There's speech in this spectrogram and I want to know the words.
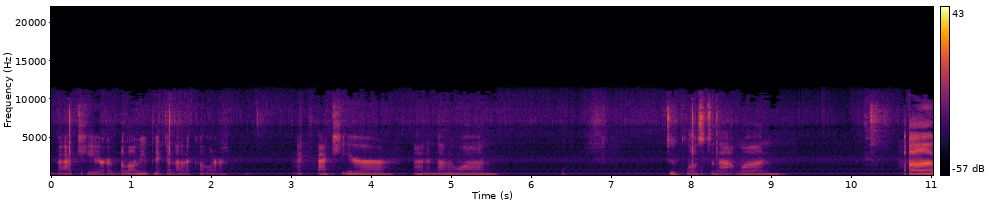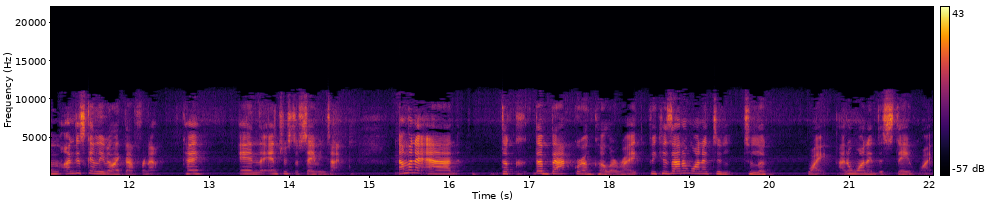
back here. But let me pick another color. Like back here, add another one. Too close to that one. Um, I'm just going to leave it like that for now, okay? In the interest of saving time. I'm going to add the, the background color, right? Because I don't want it to, to look white. I don't want it to stay white.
